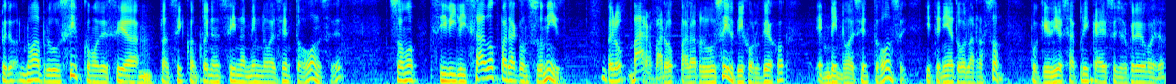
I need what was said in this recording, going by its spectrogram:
pero no a producir, como decía Francisco Antonio Encina en 1911. Somos civilizados para consumir, pero bárbaros para producir, dijo el viejo en 1911. Y tenía toda la razón, porque día se aplica eso, yo creo, pero,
